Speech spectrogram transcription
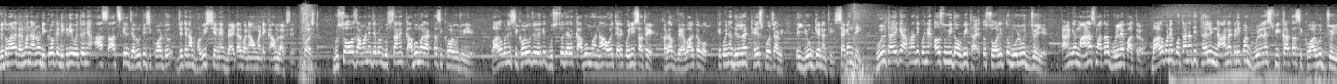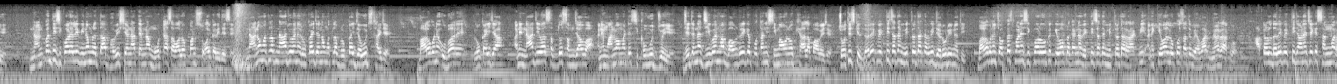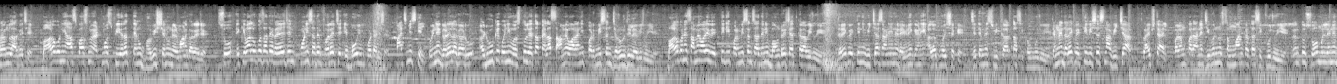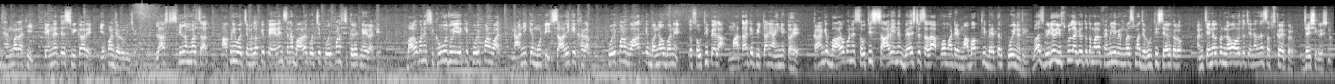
જો તમારા ઘરમાં નાનો દીકરો કે દીકરી હોય તો એને આ સાત સ્કિલ જરૂરથી શીખવાડજો, જે તેના ભવિષ્યને બેટર બનાવવા માટે કામ લાગશે. ફર્સ્ટ ગુસ્સો આવો સામાન્ય છે, પણ ગુસ્સાને કાબૂમાં રાખતા શીખવાડવું જોઈએ. બાળકોને શીખવાડવું જોઈએ કે ગુસ્સો જ્યારે કાબૂમાં ના હોય, ત્યારે કોઈની સાથે ખરાબ વ્યવહાર કરવો કે કોઈના દિલને ઠેસ પહોંચાડવી, તે યોગ્ય નથી. સેકન્ડ થિંગ ભૂલ થાય કે આપણાથી કોઈને અસુવિધા ઊભી થાય, તો સોરી તો બોલવું જ જોઈએ. કારણ કે માણસ માત્ર ભૂલને પાત્ર. બાળકોને પોતાનાથી થયેલી નાનકડી પણ ભૂલને સ્વીકારતા શીખવાડવું જ જોઈએ. નાનપણથી શીખવાડેલી વિનમ્રતા ભવિષ્યના તેમના મોટા સવાલો પણ સોલ્વ કરી દેશે. નાનો મતલબ ના જોઈ અને રોકાઈ જવાનો મતલબ રોકાઈ જવું જ થાય છે. બાળકોને ઊભા રહે, રોકાઈ જા અને ના જેવા શબ્દો સમજાવવા અને માનવા માટે શીખવવું જ જોઈએ, જે તેમના જીવનમાં બાઉન્ડ્રી કે પોતાની સીમાઓનો ખ્યાલ અપાવે છે. ચોથી સ્કિલ દરેક વ્યક્તિ સાથે મિત્રતા કરવી જરૂરી નથી. બાળકોને ચોક્કસપણે શીખવાડવો કે કેવા પ્રકારના વ્યક્તિ સાથે મિત્રતા રાખવી અને કેવા લોકો સાથે વ્યવહાર ન રાખવો. આફ્ટર દરેક વ્યક્તિ જાણે છે કે સંઘમાં રંગ લાગે છે. બાળકોની આસપાસનું એટમોસ્ફિયર જ તેનું ભવિષ્યનું નિર્માણ કરે છે. સો એ કેવા લોકો સાથે રહે છે અને કોની સાથે ફરે છે એ બહુ ઇમ્પોર્ટન્ટ છે. પાંચમી સ્કિલ કોઈને ગળે લગાડવું, અડવું કે કોઈની વસ્તુ લેતા પહેલા સામેવાળાની પરમિશન જરૂરથી લેવી જોઈએ. બાળકોને સામેવાળી વ્યક્તિની પરમિશન સાથેની બાઉન્ડ્રી સેટ કરાવી જોઈએ. દરેક વ્યક્તિની વિચારસરણી અને રહેણી કહેણી અલગ હોઈ શકે, જે તેમને સ્વીકારતા શીખવવું જોઈએ. તેમણે દરેક વ્યક્તિ વિશેષના વિચાર લાઇફસ્ટાઇલ પરંપરા અને જીવનનું સન્માન કરતા શીખવું જોઈએ. પરંતુ સ્વ મૂલ્યને ધ્યાનમાં રાખી તેમણે તે સ્વીકારે એ પણ જરૂરી છે. લાસ્ટ સ્કિલ નંબર સાત. આપણી વચ્ચે મતલબ કે પેરેન્ટ્સ અને બાળક વચ્ચે કોઈ પણ સિક્રેટ નહીં રાખે. બાળકોને શીખવવું જોઈએ કે કોઈ પણ વાત નાની કે મોટી, સારી કે ખરાબ, કોઈ પણ વાત કે બનાવ બને તો સૌથી પહેલા માતા કે પિતાને આવીને કહે. કારણ કે બાળકોને સૌથી સારી અને બેસ્ટ સલાહ આપવા માટે મા બાપથી બહેતર કોઈ નથી. બસ વીડિયો યુઝફુલ લાગ્યો તો તમારા ફેમિલી મેમ્બર્સમાં જરૂરથી શેર કરો અને ચેનલ પર નવા હોય તો ચેનલને સબસ્ક્રાઇબ કરો. જય શ્રી કૃષ્ણ.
